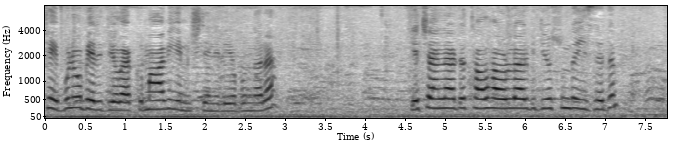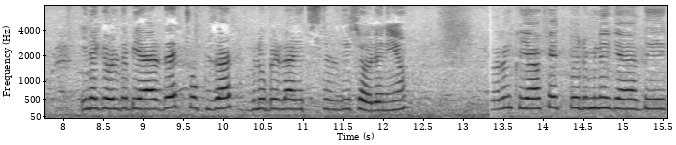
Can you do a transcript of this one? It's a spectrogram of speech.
şey blueberry diyorlar. Mavi yemiş deniliyor bunlara. Geçenlerde Talhavrular videosunu da izledim. İnegöl'de bir yerde çok güzel blueberry'ler yetiştirildiği söyleniyor. Bunların kıyafet bölümüne geldik.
